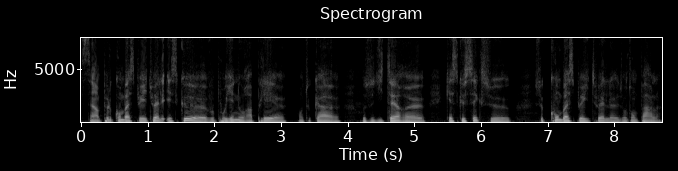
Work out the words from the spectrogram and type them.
C'est un peu le combat spirituel. Est-ce que euh, vous pourriez nous rappeler, euh, en tout cas euh, aux auditeurs, qu'est-ce que c'est que ce, combat spirituel dont on parle?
